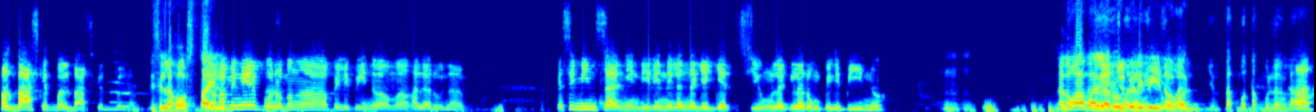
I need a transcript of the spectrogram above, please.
pag basketball, basketball lang. Hindi sila Pero hostile. kami ngayon, puro mga Pilipino ang mga kalaro namin. Kasi minsan, hindi rin nila nagigets yung like, larong Pilipino. Mm-mm. Ano nga ba Medyo laro walang Pilipino? Pag, Yung takbo-takbo lang Ha? lahat.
